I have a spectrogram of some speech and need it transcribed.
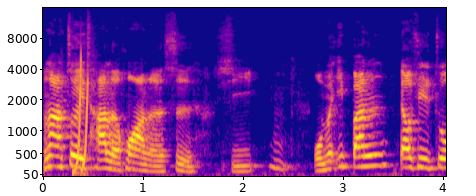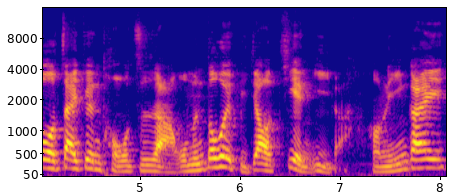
那最差的话呢是 C。嗯，我们一般要去做债券投资啊，我们都会比较建议啦。哦，你应该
